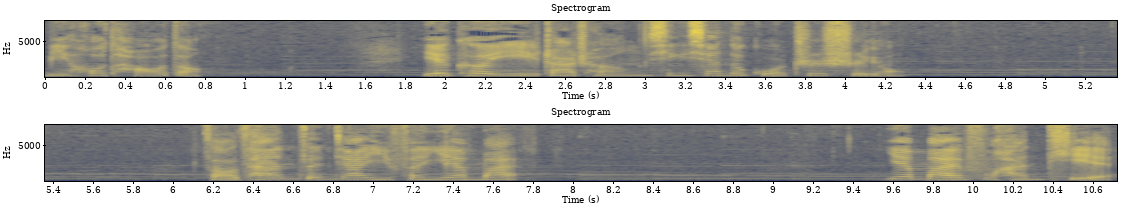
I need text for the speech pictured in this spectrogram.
猕猴桃等，也可以榨成新鲜的果汁食用。早餐增加一份燕麦。燕麦富含铁、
